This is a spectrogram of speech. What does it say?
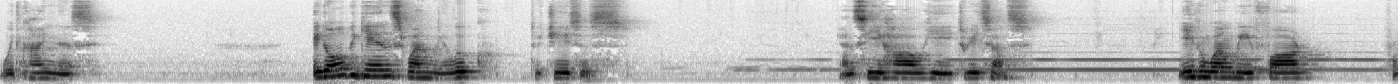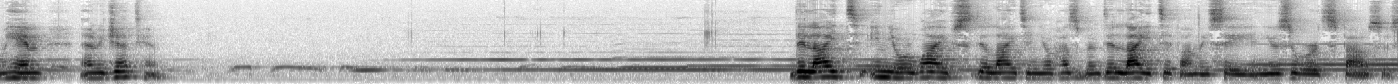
with kindness. It all begins when we look to Jesus and see how he treats us, even when we far from him and reject him. Delight in your wives, delight in your husband, delight, if I may say, and use the word spouses.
